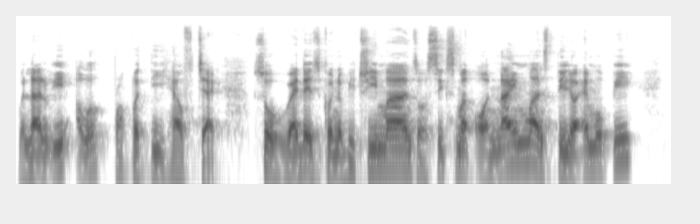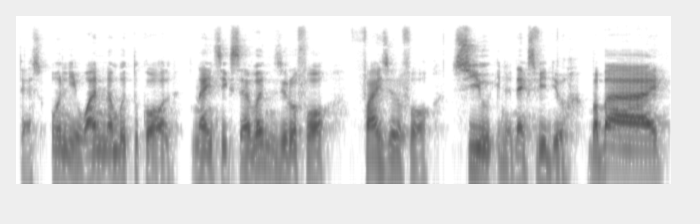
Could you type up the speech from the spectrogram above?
melalui our property health check. So whether it's going to be 3 months or 6 months or 9 months till your MOP, there's only one number to call 967 04 504. See you in the next video. Bye bye.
